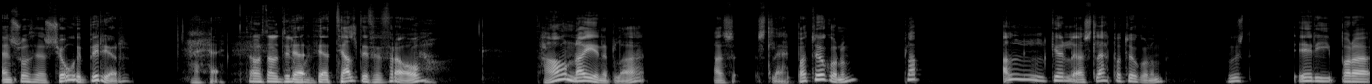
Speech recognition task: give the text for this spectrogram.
En svo þegar sjói byrjar þegar, tjaldið fyrir frá þá nægir nefnilega að sleppa tökunum. Plapp, algjörlega sleppa tökunum. Þú veist, er í bara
